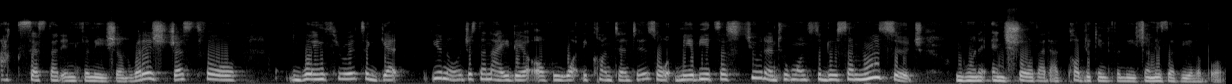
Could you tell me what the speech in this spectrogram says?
access that information, whether it's just for going through it to get you know, just an idea of what the content is, or maybe it's a student who wants to do some research. We want to ensure that that public information is available.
